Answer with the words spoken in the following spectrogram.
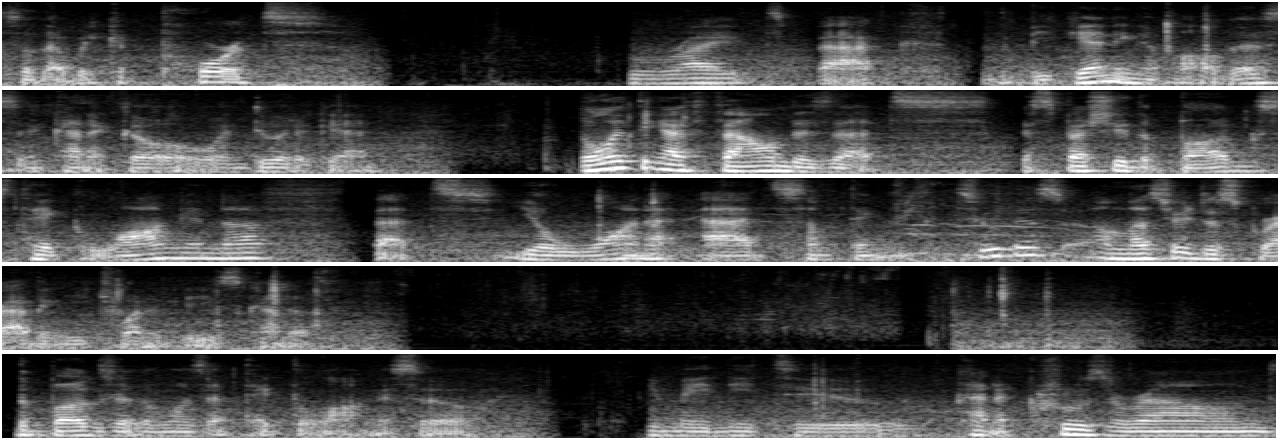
So that we could port right back to the beginning of all this and kind of go and do it again. The only thing I found is that, especially the bugs, take long enough that you'll want to add something to this, unless you're just grabbing each one of these kind of. The bugs are the ones that take the longest, so you may need to kind of cruise around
